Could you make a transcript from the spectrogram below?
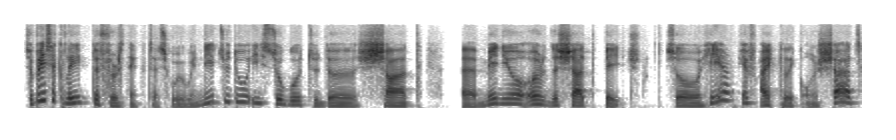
So basically the first thing that we will need to do is to go to the chat uh, menu or the chat page. So here if I click on chat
